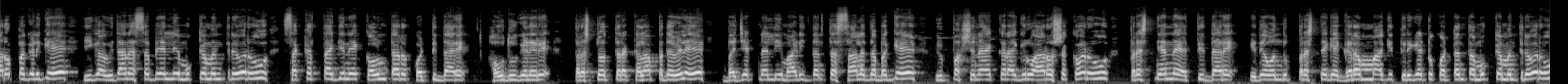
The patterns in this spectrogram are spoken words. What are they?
ಆರೋಪಗಳಿಗೆ ಈಗ ವಿಧಾನಸಭೆಯಲ್ಲಿ ಮುಖ್ಯಮಂತ್ರಿಯವರು ಸಖತ್ತಾಗಿನೇ ಕೌಂಟರ್ ಕೊಟ್ಟಿದ್ದಾರೆ. ಹೌದು ಗೆಳೆಯರೆ, ಪ್ರಶ್ನೋತ್ತರ ಕಲಾಪದ ವೇಳೆ ಬಜೆಟ್ನಲ್ಲಿ ಮಾಡಿದ್ದಂಥ ಸಾಲದ ಬಗ್ಗೆ ವಿಪಕ್ಷ ನಾಯಕರಾಗಿರುವ ಆರೋಶಕ್ ಅವರು ಪ್ರಶ್ನೆಯನ್ನ ಎತ್ತಿದ್ದಾರೆ. ಇದೇ ಒಂದು ಪ್ರಶ್ನೆಗೆ ಗರಂ ಆಗಿ ತಿರುಗೇಟು ಕೊಟ್ಟಂತ ಮುಖ್ಯಮಂತ್ರಿಯವರು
